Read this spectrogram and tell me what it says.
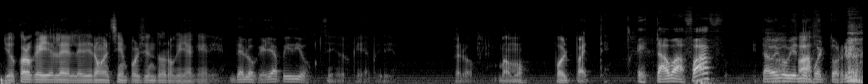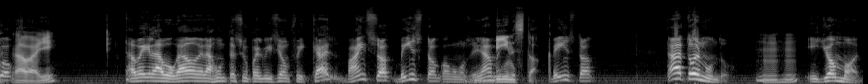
Yo creo que ella le, le dieron el 100% de lo que ella quería. De lo que ella pidió. Sí, de lo que ella pidió. Pero vamos por parte. Estaba FAF, estaba el gobierno de Puerto Rico. Estaba allí estaba el abogado de la Junta de Supervisión Fiscal, Beanstalk, Beanstalk, como se llama. Beanstalk. Beanstalk. Estaba todo el mundo. Y John Mott.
